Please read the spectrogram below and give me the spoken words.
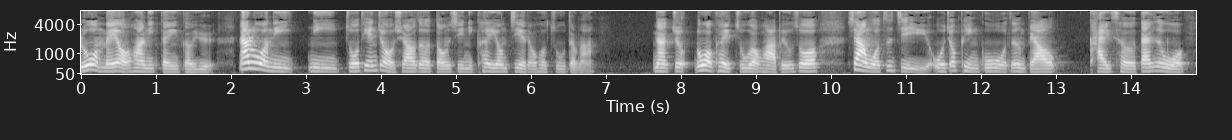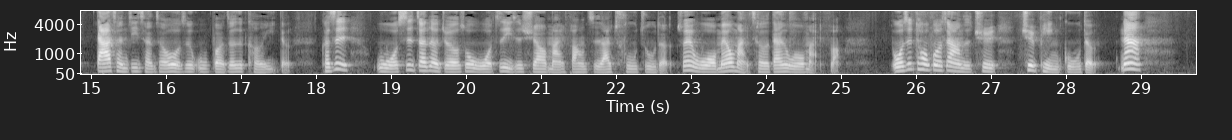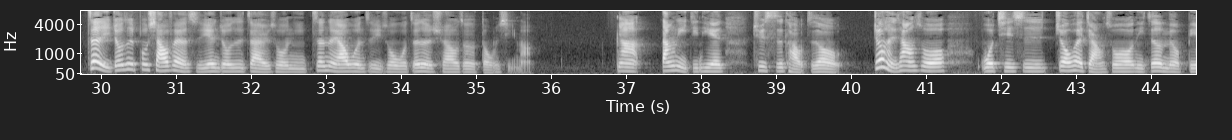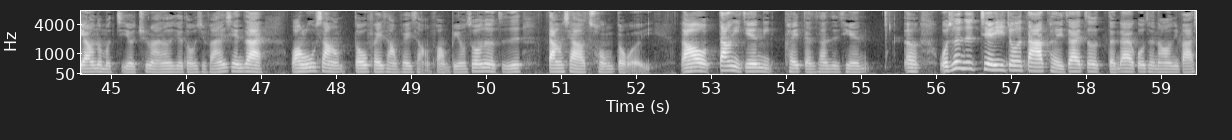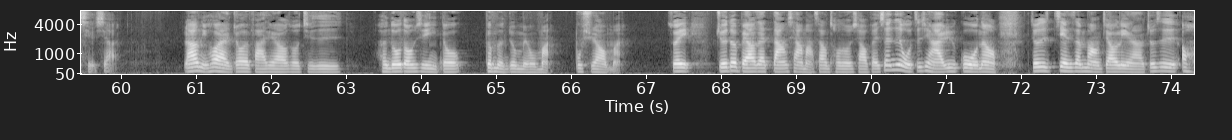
如果没有的话，你等一个月。那如果你你昨天就有需要这个东西，你可以用借的或租的吗？那就如果可以租的话，比如说像我自己，我就评估我真的不要开车，但是我搭乘计程车或者是 Uber 这是可以的。可是。我是真的觉得说，我自己是需要买房子来出租的，所以我没有买车，但是我有买房。我是透过这样子去去评估的。那这里就是不消费的实验，就是在于说，你真的要问自己说，我真的需要这个东西吗？那当你今天去思考之后，就很像说，我其实就会讲说，你真的没有必要那么急的去买那些东西，反正现在。网络上都非常非常方便，有时候那个只是当下的冲动而已。然后，当你今天你可以等三十天，呃，我甚至建议就是大家可以在这等待的过程当中，你把它写下来，然后你后来你就会发现到说，其实很多东西你都根本就没有买，不需要买，所以绝对不要在当下马上冲动消费。甚至我之前还遇过那种，就是健身房教练啊，就是哦。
